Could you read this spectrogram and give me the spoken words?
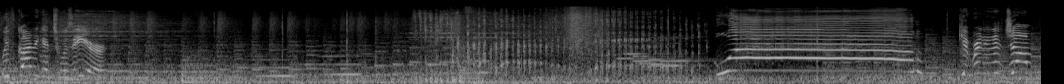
we've got to get to his ear. Whoa! Get ready to jump!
